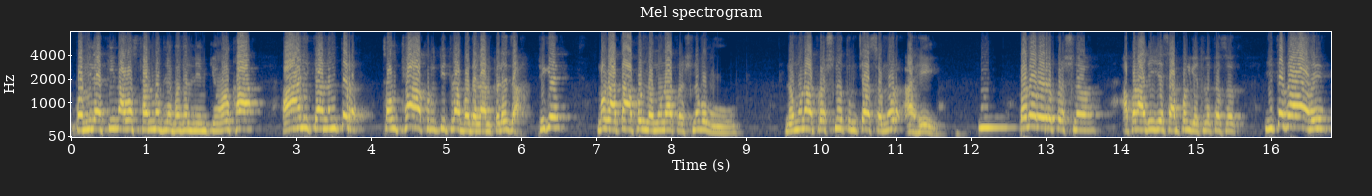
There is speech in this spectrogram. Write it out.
पहिल्या तीन अवस्थांमधले बदल नेमके ओळखा आणि त्यानंतर चौथ्या आकृतीतल्या बदलांकडे जा. ठीक आहे? मग आता आपण नमुना प्रश्न बघू. नमुना प्रश्न तुमच्यासमोर आहे. बघा बरं प्रश्न. आपण आधी जे सॅम्पल घेतलं तसंच. इथं काय आहे?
